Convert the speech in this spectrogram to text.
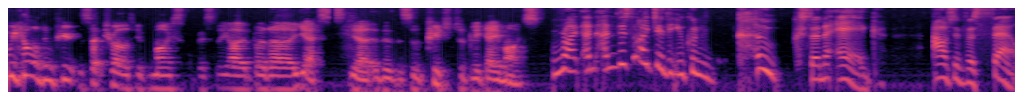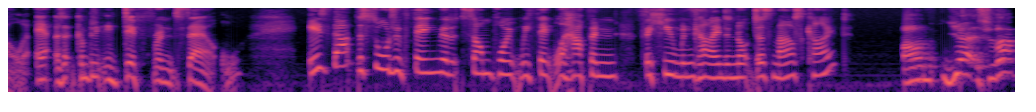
we can't impute the sexuality of mice, obviously, uh, but uh, yes, yeah, the, the sort of putatively gay mice. Right, and, and this idea that you can coax an egg out of a cell, a a completely different cell, is that the sort of thing that at some point we think will happen for humankind and not just mousekind? Um, yeah, so that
